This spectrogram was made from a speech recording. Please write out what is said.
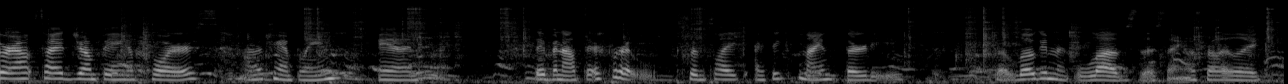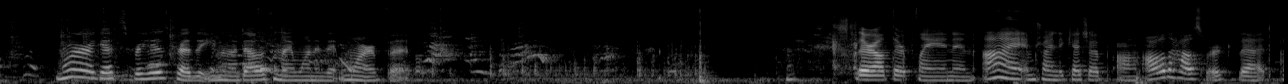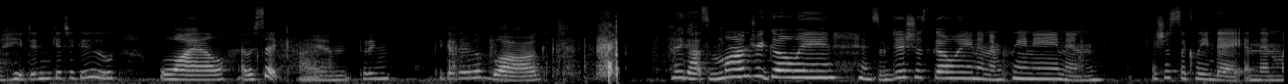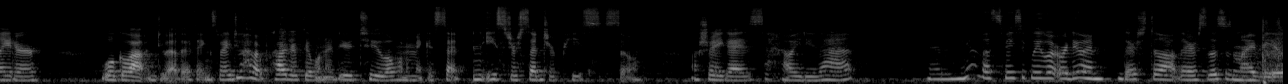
were outside jumping, of course, on a trampoline, and they've been out there for since like I think 9:30. So Logan loves this thing. It was probably like more, I guess, for his present, even though Dallas and I wanted it more, but they're out there playing, and I am trying to catch up on all the housework that I didn't get to do while I was sick. I am putting together the vlog. I got some laundry going and some dishes going, and I'm cleaning, and it's just a clean day. And then later, we'll go out and do other things. But I do have a project I want to do too. I want to make a set an Easter centerpiece, so I'll show you guys how I do that. And yeah, that's basically what we're doing. They're still out there, so this is my view.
